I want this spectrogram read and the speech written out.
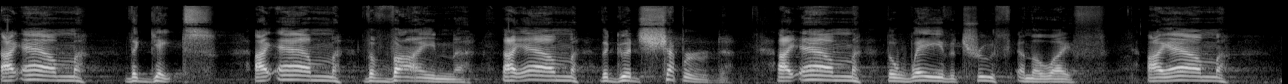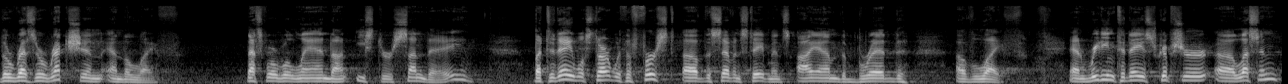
I am the gate. I am the vine. I am the good shepherd. I am the way, the truth, and the life. I am the resurrection and the life. That's where we'll land on Easter Sunday. But today we'll start with the first of the seven statements I am the bread of life. And reading today's scripture uh, lesson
